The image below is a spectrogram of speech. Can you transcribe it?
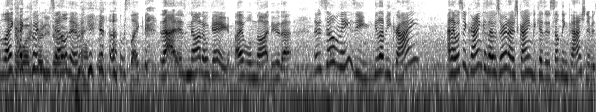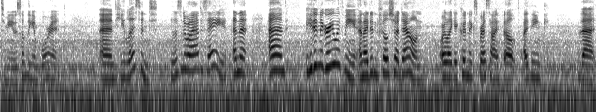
like I couldn't tell him. I was like, that is not okay. I will not do that. It was so amazing. He let me cry, and I wasn't crying because I was hurt. I was crying because it was something passionate to me. It was something important, and he listened. He listened to what I had to say, and it, and he didn't agree with me, and I didn't feel shut down or like I couldn't express how I felt. I think that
